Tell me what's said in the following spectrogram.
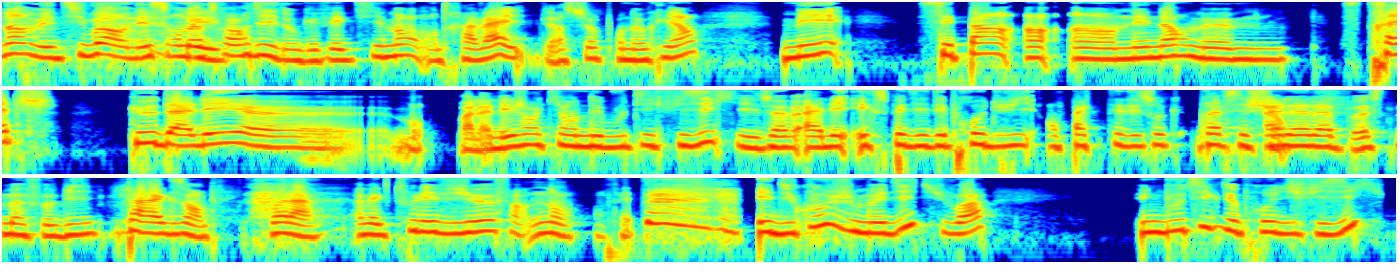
Non, mais tu vois, on est sur notre Oui. ordi, donc effectivement, on travaille, bien sûr, pour nos clients, mais c'est pas un, un énorme euh, stretch que d'aller. euh, Bon, voilà, les gens qui ont des boutiques physiques, ils doivent aller expédier des produits, empaqueter des trucs. Bref, c'est chiant. Aller à la poste, ma phobie. Par exemple. Voilà, avec tous les vieux. Enfin, non, en fait. Et du coup, je me dis, tu vois, une boutique de produits physiques,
